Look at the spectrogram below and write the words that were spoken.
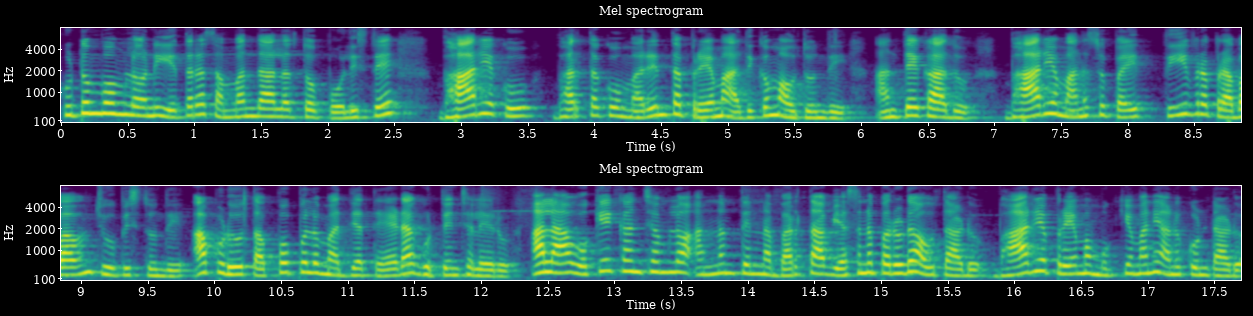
కుటుంబంలోని ఇతర సంబంధాలతో పోలిస్తే భార్యకు భర్తకు మరింత ప్రేమ అధికం అవుతుంది. అంతేకాదు భార్య మనసుపై తీవ్ర ప్రభావం చూపిస్తుంది. అప్పుడు తప్పొప్పుల మధ్య తేడా గుర్తించలేరు. అలా ఒకే కంచంలో అన్నం తిన్న భర్త వ్యసనపరుడు అవుతాడు. భార్య ప్రేమ ముఖ్యమని అనుకుంటాడు.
